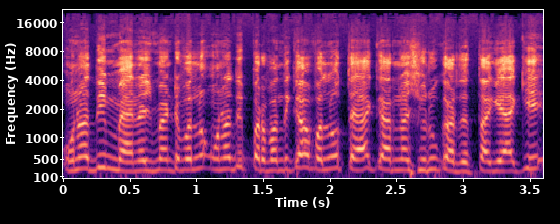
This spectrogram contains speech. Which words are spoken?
ਉਹਨਾਂ ਦੀ ਮੈਨੇਜਮੈਂਟ ਵੱਲੋਂ, ਉਹਨਾਂ ਦੀ ਪ੍ਰਬੰਧਕਾਂ ਵੱਲੋਂ ਤੈਅ ਕਰਨਾ ਸ਼ੁਰੂ ਕਰ ਦਿੱਤਾ ਗਿਆ ਕਿ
